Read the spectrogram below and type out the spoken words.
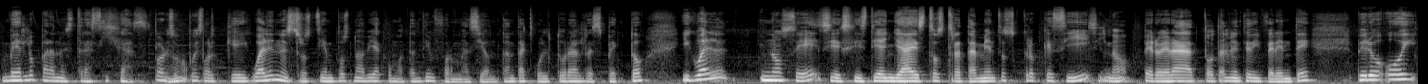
verlo para nuestras hijas. Por ¿no? supuesto. Porque igual en nuestros tiempos no había como tanta información, tanta cultura al respecto. Igual no sé si existían ya estos tratamientos, creo que sí, ¿no? Pero era totalmente diferente. Pero hoy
